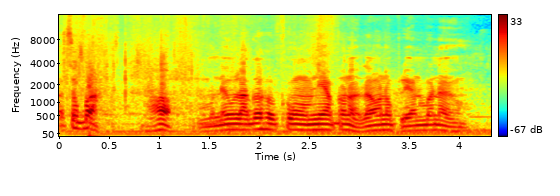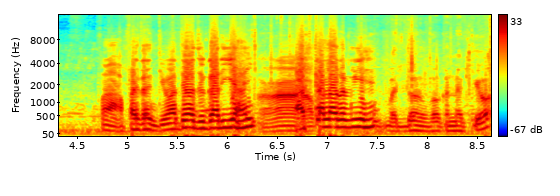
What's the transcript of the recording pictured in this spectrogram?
અશોકભાઈ હા. મને એવું લાગે છે કે અમને આપણને હરાવવાનો પ્લાન બનાવ્યો. પણ આપણે તો જેવા તેવા જુગારીએ હાઈ આજકાલ રમીએ હે. બધાનું કરી નાખ્યો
